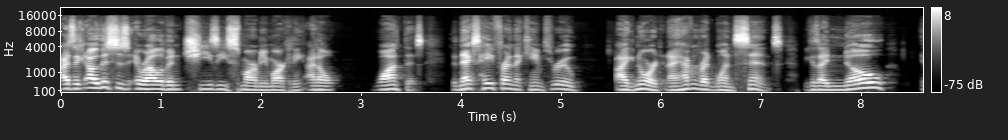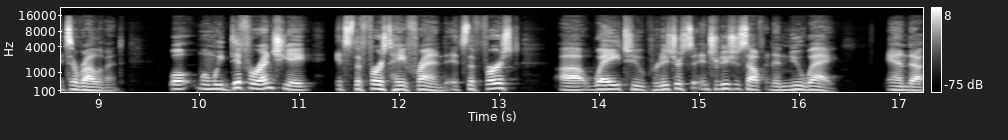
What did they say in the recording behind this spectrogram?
I was like, oh, this is irrelevant, cheesy, smarmy marketing. I don't want this. The next Hey Friend that came through, I ignored, and I haven't read one since because I know it's irrelevant. Well, when we differentiate, it's the first Hey Friend. It's the first uh, way to produce introduce yourself in a new way, and uh,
